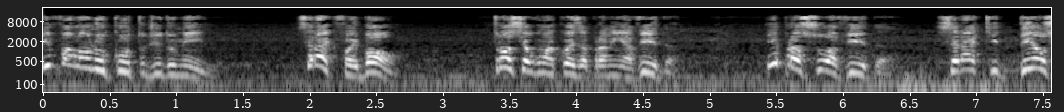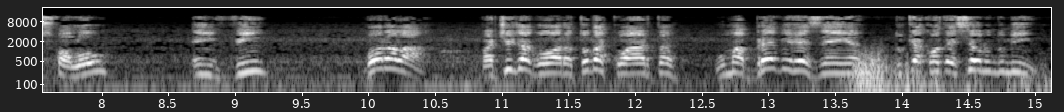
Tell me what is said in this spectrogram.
que falou no culto de domingo? Será que foi bom? Trouxe alguma coisa para minha vida? E para sua vida? Será que Deus falou? Enfim, bora lá. A partir de agora, toda quarta, uma breve resenha do que aconteceu no domingo,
